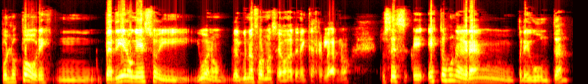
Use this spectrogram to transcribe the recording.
pues los pobres, mm, perdieron eso y, bueno, de alguna forma se van a tener que arreglar, ¿no? Entonces, esto es una gran pregunta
